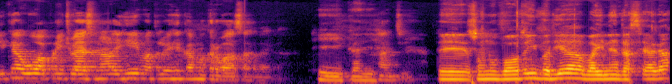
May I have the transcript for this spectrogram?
ਠੀਕ ਹੈ ਉਹ ਆਪਣੀ ਚੁਆਇਸ ਨਾਲ ਹੀ ਮਤਲਬ ਇਹ ਕੰਮ ਕਰਵਾ ਸਕਦਾ ਹੈਗਾ। ਠੀਕ ਆ ਜੀ। ਹਾਂਜੀ। ਤੇ ਤੁਹਾਨੂੰ ਬਹੁਤ ਹੀ ਵਧੀਆ ਬਾਈ ਨੇ ਦੱਸਿਆਗਾ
